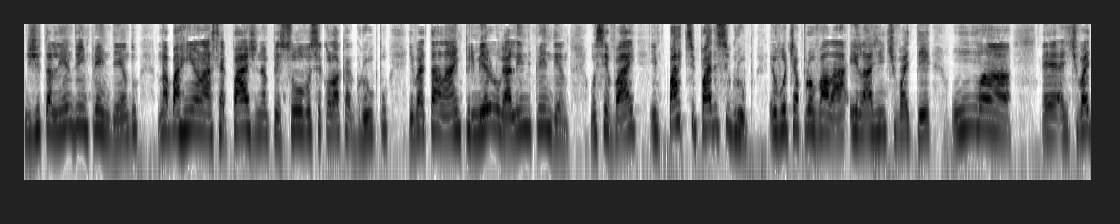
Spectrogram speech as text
digita Lendo e Empreendendo, na barrinha lá, se é página, pessoa, você coloca grupo e vai estar tá lá em primeiro lugar, Lendo e Empreendendo. Você vai em participar desse grupo. Eu vou te aprovar lá e lá a gente vai ter uma é, a gente vai,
